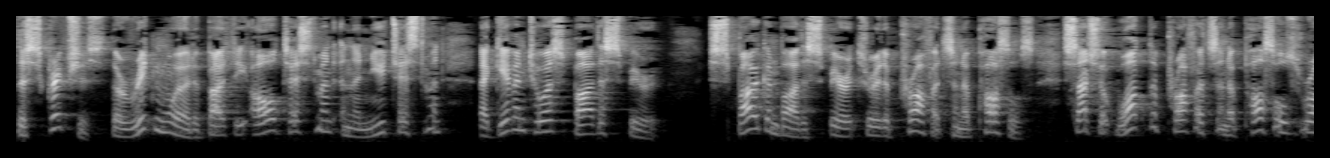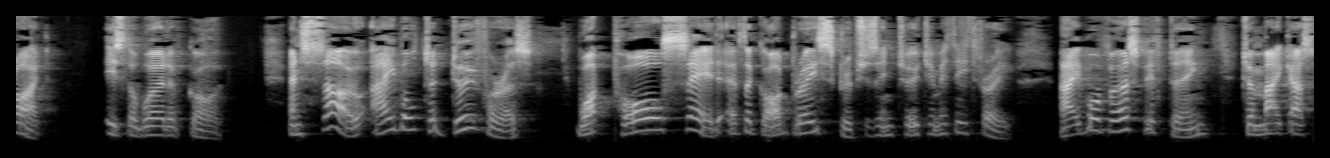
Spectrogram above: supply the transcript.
The scriptures, the written word of both the Old Testament and the New Testament, are given to us by the Spirit, spoken by the Spirit through the prophets and apostles, such that what the prophets and apostles write is the word of God. And so able to do for us what Paul said of the God breathed scriptures in 2 Timothy 3. Able, verse 15, to make us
